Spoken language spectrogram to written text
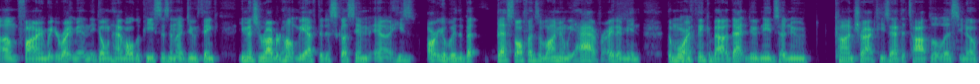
um, firing. But you're right, man. They don't have all the pieces. And I do think you mentioned Robert Hunt. We have to discuss him. Uh, he's arguably the be- best offensive lineman we have, right? I mean, the more mm-hmm. I think about it, that dude needs a new contract. He's at the top of the list, you know,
